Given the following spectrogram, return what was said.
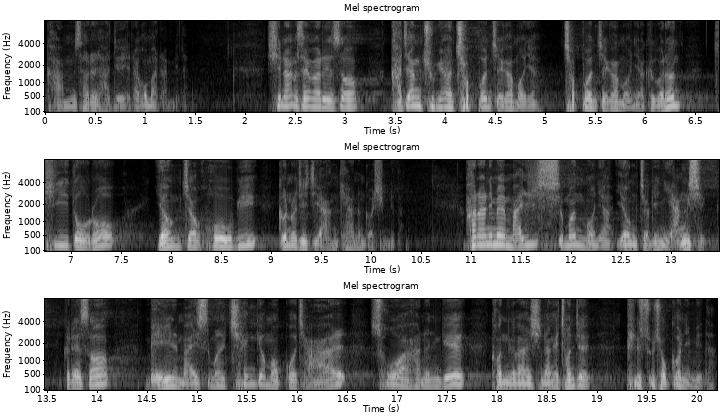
감사를 하되라고 말합니다. 신앙생활에서 가장 중요한 첫 번째가 뭐냐? 첫 번째가 뭐냐? 그거는 기도로 영적 호흡이 끊어지지 않게 하는 것입니다. 하나님의 말씀은 뭐냐? 영적인 양식. 그래서 매일 말씀을 챙겨 먹고 잘 소화하는 게 건강한 신앙의 전제 필수 조건입니다.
